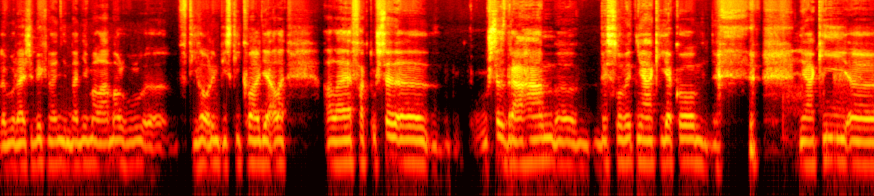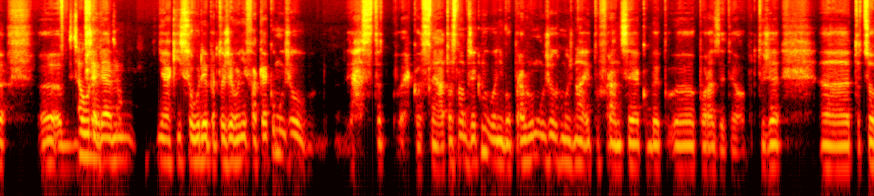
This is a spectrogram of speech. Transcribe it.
nebo ne, že bych nad, nad nimi lámal hůl uh, v téhle olympijské kvaldě, ale ale fakt už se uh, už se zdráhám uh, vyslovit nějaký jako nějaký uh, předem nějaký soudy, protože oni fakt jako můžou já, to, jako, já to snad řeknu, oni opravdu můžou možná i tu Francii jakoby, uh, porazit, jo, protože uh, to, co,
